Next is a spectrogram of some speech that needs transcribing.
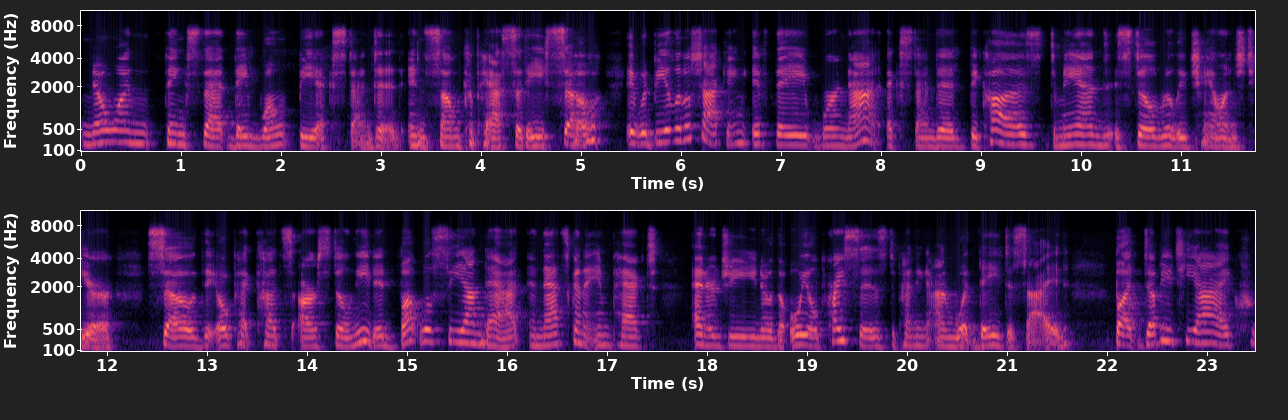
no one thinks that they won't be extended in some capacity. So it would be a little shocking if they were not extended because demand is still really challenged here. So the OPEC cuts are still needed, but we'll see on that. And that's going to impact energy, you know, the oil prices, depending on what they decide. But WTI cr-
